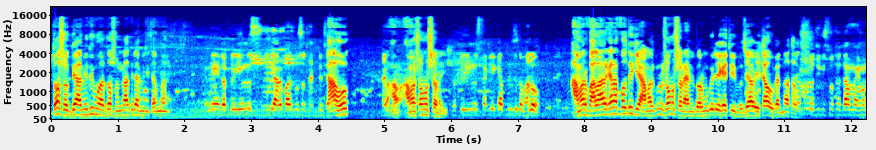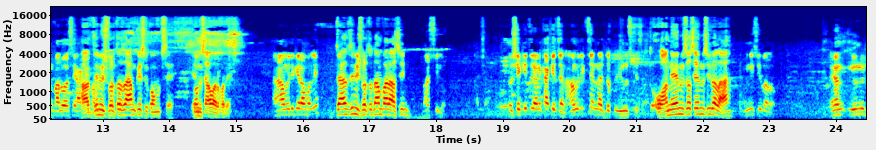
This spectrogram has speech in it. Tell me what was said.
দর্শক দেয় আমি দিব আর দর্শক না দিলে আমি দিতাম না। যা হোক আমার সমস্যা নাই। ভালো? আমার ভালো আর খারাপ বলতে কি আমার কোনো সমস্যা নাই আমি কর্ম করে দিব যা এটা হোক আর না থাকুক। জিনিসপত্রের দাম এখন ভালো আছে ভালো দাম কিছু কমছে আওয়ার পরে। আর আওয়ামী লীগের আমলে? যার জিনিসপত্র দাম বাড়া আছেন বাড়ছিল। আচ্ছা তো সেক্ষেত্রে আমি কাকে চান? আওয়ামী লীগ চান না ডক্টর ইউনুসকে চান? তো অনে এনুস আছে এনুসই বেলা। ইউনুসই ভালো এখন ইউনুস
